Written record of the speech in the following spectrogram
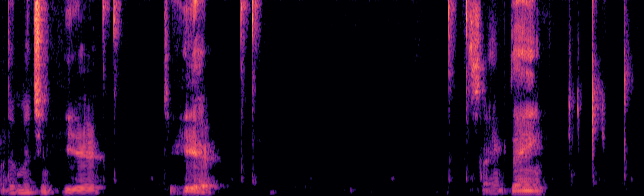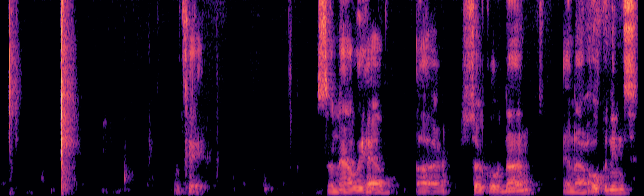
A dimension here to here. Same thing. Okay. So now we have our circle done and our openings.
